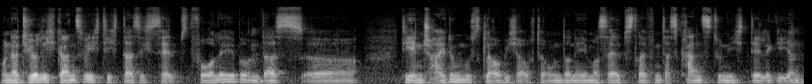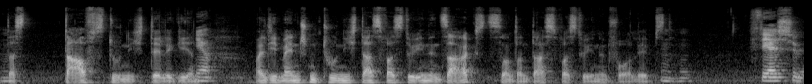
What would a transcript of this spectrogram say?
Und natürlich ganz wichtig, dass ich selbst vorlebe und mhm. dass äh, die Entscheidung muss, glaube ich, auch der Unternehmer selbst treffen. Das kannst du nicht delegieren, mhm. das darfst du nicht delegieren. Ja. Weil die Menschen tun nicht das, was du ihnen sagst, sondern das, was du ihnen vorlebst. Mhm. Sehr schön,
